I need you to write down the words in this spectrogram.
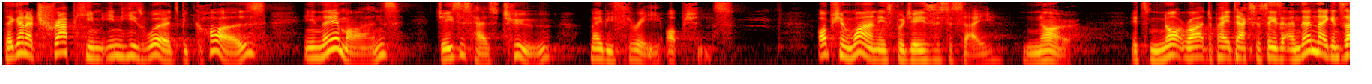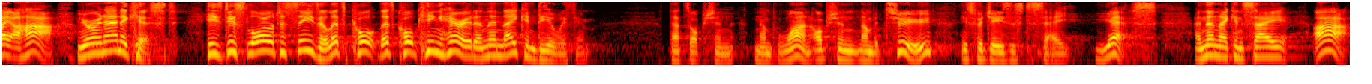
They're going to trap him in his words because, in their minds, Jesus has two, maybe three options. Option one is for Jesus to say, no, it's not right to pay tax to Caesar. And then they can say, aha, you're an anarchist. He's disloyal to Caesar. Let's call, let's call King Herod and then they can deal with him. That's option number one. Option number two is for Jesus to say yes. And then they can say, ah,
